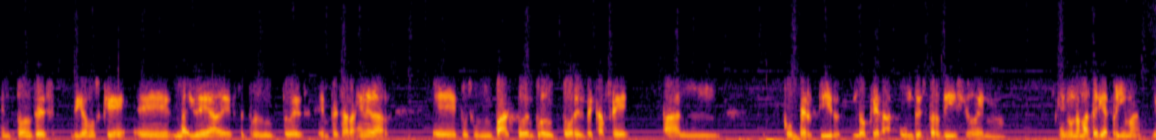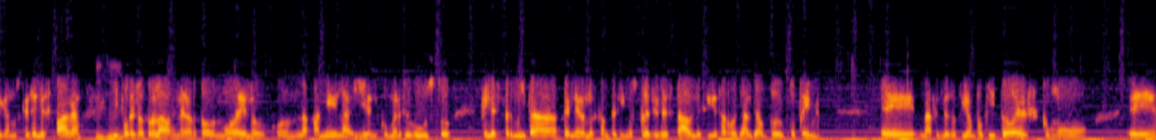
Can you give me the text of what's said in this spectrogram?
Entonces, digamos que eh, la idea de este producto es empezar a generar eh, pues un impacto en productores de café al convertir lo que era un desperdicio en, en una materia prima, digamos que se les paga, y por el otro lado generar todo un modelo con la panela y el comercio justo que les permita tener a los campesinos precios estables y desarrollar ya un producto premium. Eh, la filosofía un poquito es como eh,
